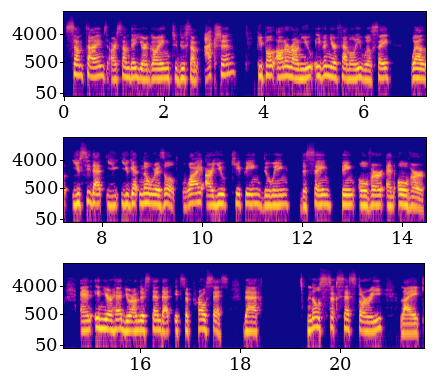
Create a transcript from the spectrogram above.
sometimes or someday you're going to do some action. People all around you, even your family, will say, well, you see that you, you get no result. Why are you keeping doing the same thing over and over? And in your head, you understand that it's a process that no success story like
